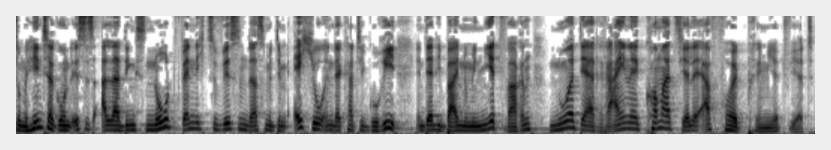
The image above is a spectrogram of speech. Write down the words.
Zum Hintergrund ist es allerdings notwendig zu wissen, dass mit dem Echo in der Kategorie, in der die beiden nominiert waren, nur der reine kommerzielle Erfolg prämiert wird.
